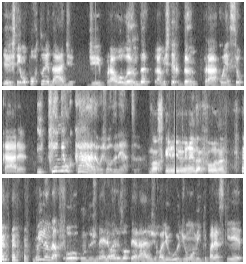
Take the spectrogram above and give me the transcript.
e eles têm oportunidade de ir para Holanda, para Amsterdã, para conhecer o cara. E quem é o cara, Oswaldo Neto? Nosso querido William Dafoe, né? William Dafoe, um dos melhores operários de Hollywood, um homem que parece que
